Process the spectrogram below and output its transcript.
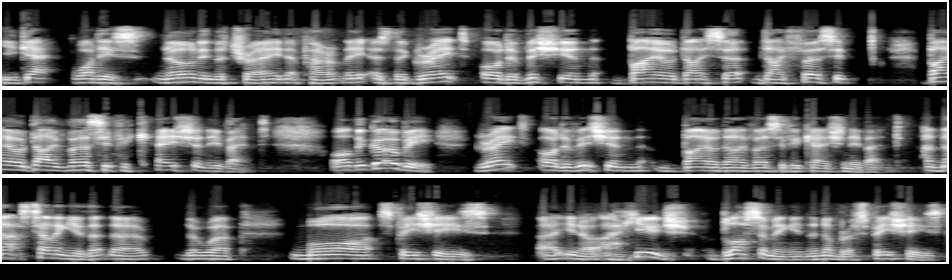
you get what is known in the trade apparently as the Great Ordovician biodiversification event, or the GOBE Great Ordovician Biodiversification Event. And that's telling you that there, there were more species uh, you know, a huge blossoming in the number of species.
